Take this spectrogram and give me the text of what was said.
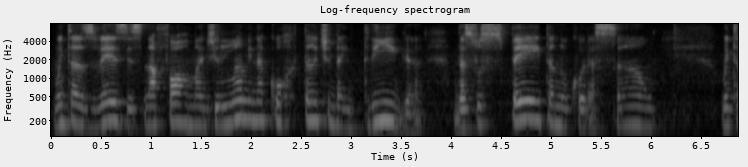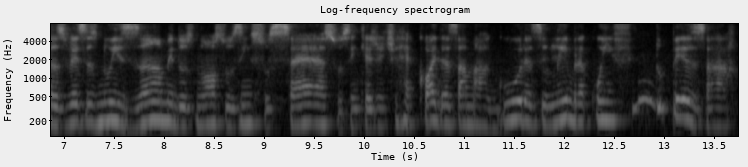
muitas vezes na forma de lâmina cortante da intriga, da suspeita no coração, muitas vezes no exame dos nossos insucessos, em que a gente recolhe as amarguras e lembra com infindo pesar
